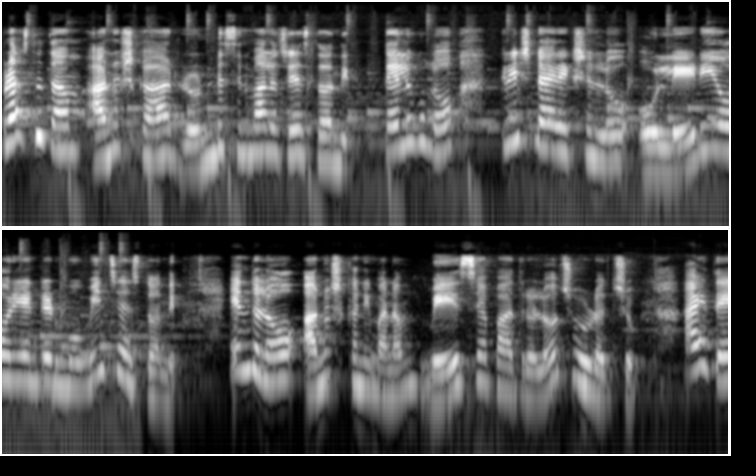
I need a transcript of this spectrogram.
ప్రస్తుతం అనుష్క రెండు సినిమాలు చేస్తోంది. తెలుగులో క్రిష్ డైరెక్షన్లో ఓ లేడీ ఓరియంటెడ్ మూవీ చేస్తోంది. ఇందులో అనుష్కని మనం వేశ్య పాత్రలో చూడొచ్చు. అయితే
